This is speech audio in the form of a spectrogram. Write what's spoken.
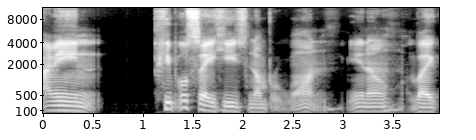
I mean, people say he's number one, you know, like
